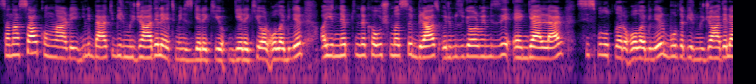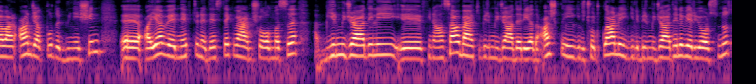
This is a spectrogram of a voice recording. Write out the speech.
sanatsal konularla ilgili belki bir mücadele etmeniz gerekiyor gerekiyor olabilir. Ayın Neptün'de kavuşması biraz önümüzü görmemizi engeller. Sis bulutları olabilir. Burada bir mücadele var. Ancak burada Güneş'in e, Ay'a ve Neptün'e destek vermiş olması bir mücadeleyi e, finansal belki bir mücadele ya da aşkla ilgili, çocuklarla ilgili bir mücadele veriyorsunuz.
